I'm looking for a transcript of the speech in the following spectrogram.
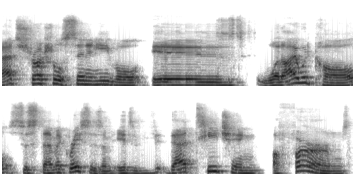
that structural sin and evil is what I would call systemic racism. It's that teaching affirms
